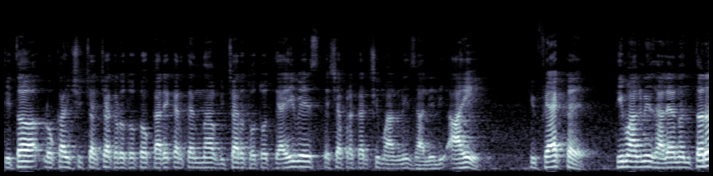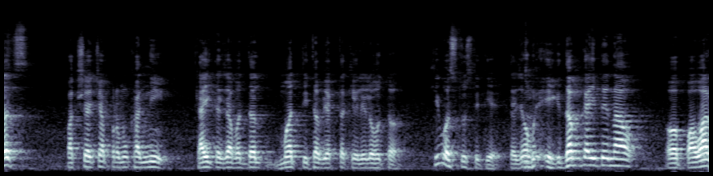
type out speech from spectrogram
तिथं लोकांशी चर्चा करत होतो कार्यकर्त्यांना विचारत होतो त्याही वेळेस तशा प्रकारची मागणी झालेली आहे. ही फॅक्ट आहे. ती मागणी झाल्यानंतरच पक्षाच्या प्रमुखांनी काही त्याच्याबद्दल मत तिथं व्यक्त केलेलं होतं. ही वस्तुस्थिती आहे. त्याच्यामुळे एकदम काही ते नाव पवार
